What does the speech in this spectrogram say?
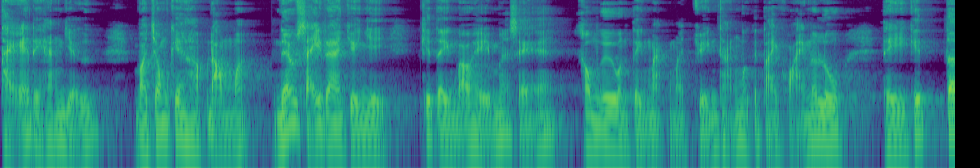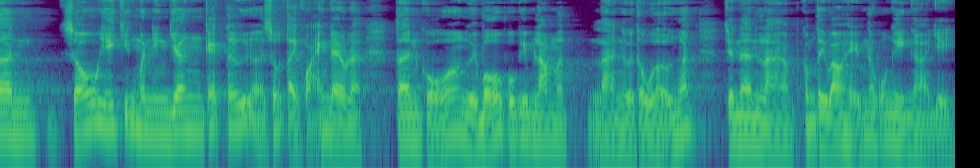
thẻ thì hắn giữ. Và trong cái hợp đồng á nếu xảy ra chuyện gì cái tiền bảo hiểm á, sẽ không gửi bằng tiền mặt mà chuyển thẳng vào cái tài khoản đó luôn. Thì cái tên số giấy chứng minh nhân dân các thứ ờ, số tài khoản đều là tên của người bố của Kim Long là, là người thụ hưởng hết. Cho nên là công ty bảo hiểm đâu có nghi ngờ gì.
